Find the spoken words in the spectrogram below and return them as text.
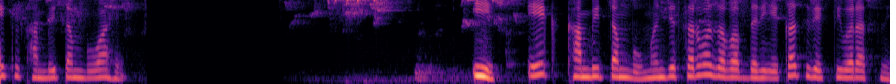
एक खांबी तंबू आहे. ई. एक खांबी तंबू म्हणजे सर्व जबाबदारी एकाच व्यक्तीवर असणे.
